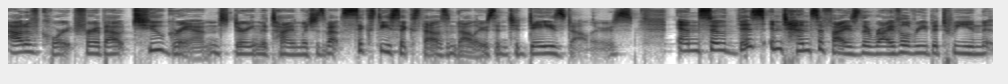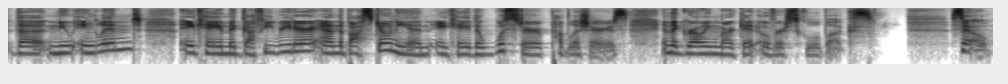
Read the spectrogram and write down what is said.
out of court for about two grand during the time, which is about $66,000 in today's dollars. And so this intensifies the rivalry between the New England, aka McGuffey Reader, and the Bostonian, aka the Worcester publishers, in the growing market over school books. So,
